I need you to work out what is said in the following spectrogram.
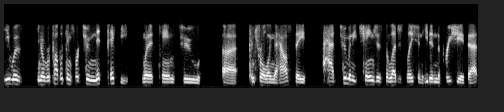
he was, you know, Republicans were too nitpicky when it came to uh, controlling the House. They had too many changes to legislation. He didn't appreciate that.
